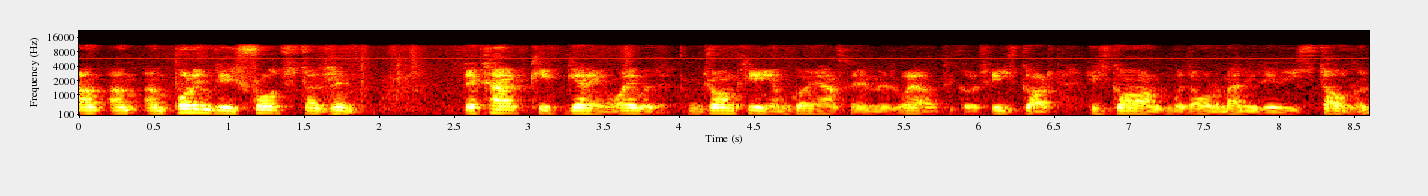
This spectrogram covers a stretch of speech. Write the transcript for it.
I'm, I'm, I'm pulling these fraudsters in. They can't keep getting away with it. And John Key, I'm going after him as well because he's got, he's gone with all the money that he's stolen,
